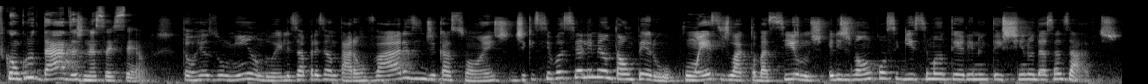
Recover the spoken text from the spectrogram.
Ficam grudadas nessas células. Então, resumindo, eles apresentaram várias indicações de que se você alimentar um peru com esses lactobacilos, eles vão conseguir se manter ali no intestino dessas aves.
